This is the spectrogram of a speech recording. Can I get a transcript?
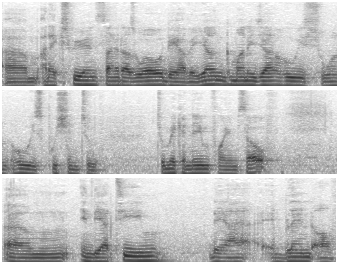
um, an experienced side as well. They have a young manager who is one, who is pushing to to make a name for himself. Um, in their team, they are a blend of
